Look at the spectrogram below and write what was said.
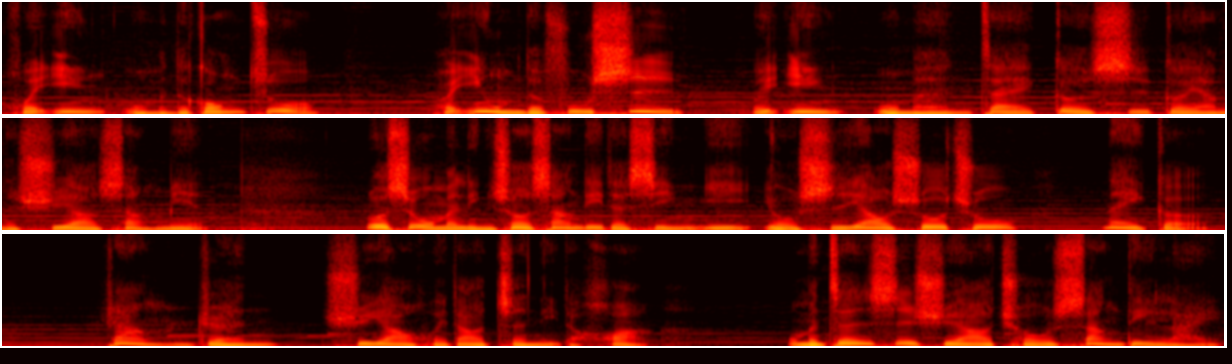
回应我们的工作，回应我们的服饰。回应我们在各式各样的需要上面，若是我们领受上帝的心意，有时要说出那个让人需要回到真理的话，我们真是需要求上帝来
